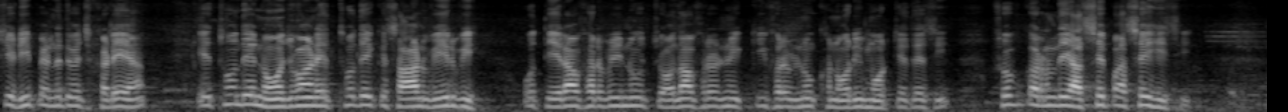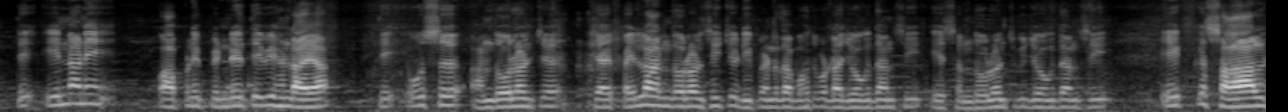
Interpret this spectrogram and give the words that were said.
ਝਿੜੀ ਪਿੰਡ ਦੇ ਵਿੱਚ ਖੜੇ ਆ ਇੱਥੋਂ ਦੇ ਨੌਜਵਾਨ, ਇੱਥੋਂ ਦੇ ਕਿਸਾਨ ਵੀਰ ਵੀ ਉਹ 13 ਫਰਵਰੀ ਨੂੰ 14 ਫਰਵਰੀ ਨੂੰ 21 ਫਰਵਰੀ ਨੂੰ ਖਨੌਰੀ ਮੋਰਚੇ ਤੇ ਸੀ। ਸ਼ੁਭ ਕਰਨ ਦੇ ਆਸੇ-ਪਾਸੇ ਹੀ ਸੀ। ਤੇ ਇਹਨਾਂ ਨੇ ਉਹ ਆਪਣੇ ਪਿੰਡੇ ਤੇ ਵੀ ਹੰਡਾਇਆ ਤੇ ਉਸ ਅੰਦੋਲਨ 'ਚ, ਚਾਹੇ ਪਹਿਲਾ ਅੰਦੋਲਨ ਸੀ, ਝਿੜੀ ਪਿੰਡ ਦਾ ਬਹੁਤ ਵੱਡਾ ਯੋਗਦਾਨ ਸੀ, ਇਸ ਅੰਦੋਲਨ 'ਚ ਵੀ ਯੋਗਦਾਨ ਸੀ। ਇੱਕ ਸਾਲ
